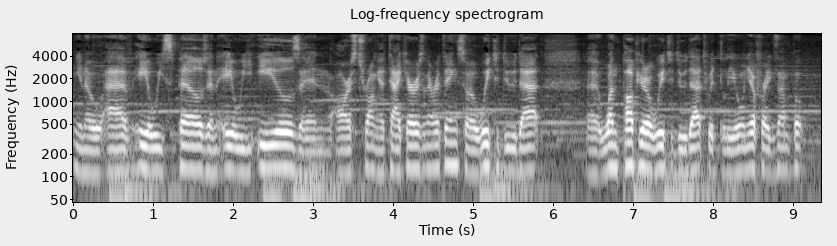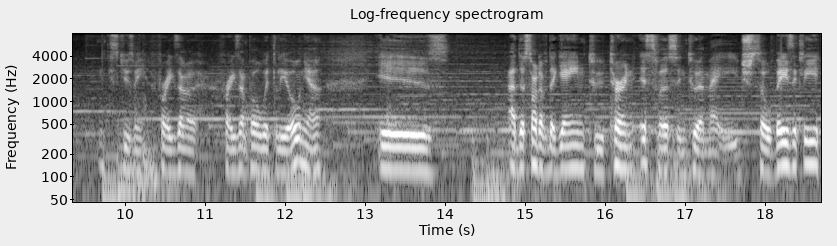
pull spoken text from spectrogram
you know, have AoE spells and AoE heals and are strong attackers and everything. So a way to do that, uh, one popular way to do that with Leonia, for example, excuse me, for example, for example with Leonia, is at the start of the game to turn Isthus into a mage. So basically,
